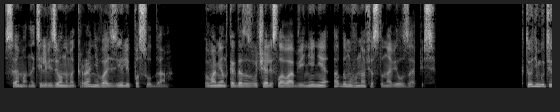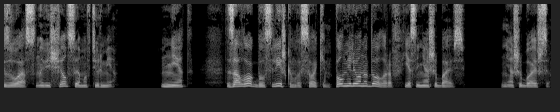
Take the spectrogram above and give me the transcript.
Сэма на телевизионном экране возили по судам. В момент, когда зазвучали слова обвинения, Адам вновь остановил запись. «Кто-нибудь из вас навещал Сэма в тюрьме?» «Нет. Залог был слишком высоким. Полмиллиона долларов, если не ошибаюсь». «Не ошибаешься.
